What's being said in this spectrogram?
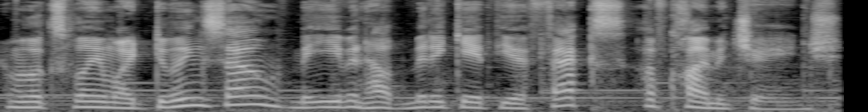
and we'll explain why doing so may even help mitigate the effects of climate change.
